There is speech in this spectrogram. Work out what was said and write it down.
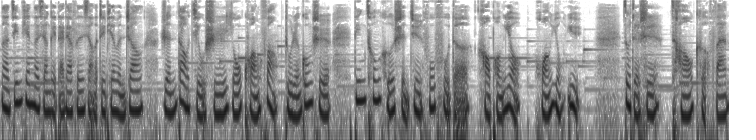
那今天呢，想给大家分享的这篇文章《人到九十犹狂放》，主人公是丁聪和沈俊夫妇的好朋友黄永玉，作者是曹可凡。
